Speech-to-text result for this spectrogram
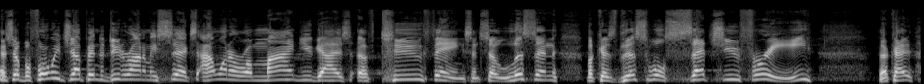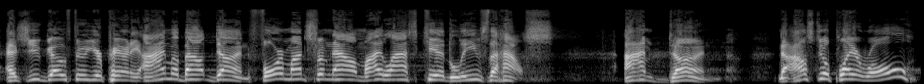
And so before we jump into Deuteronomy 6, I want to remind you guys of two things. And so listen because this will set you free. Okay, as you go through your parenting, I'm about done. Four months from now, my last kid leaves the house. I'm done. Now, I'll still play a role,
